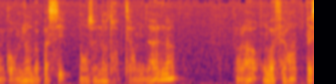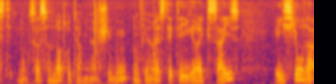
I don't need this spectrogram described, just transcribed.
encore mieux, on va passer dans un autre terminal. Voilà, on va faire un ST. Donc ça, c'est un autre terminal chez nous. On fait un STTY size. Et ici, on a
